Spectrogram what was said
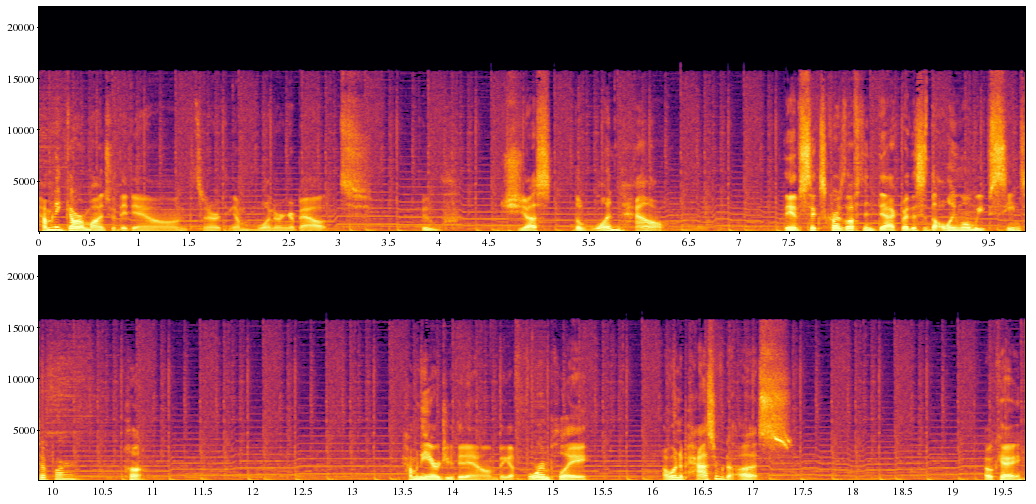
How many Galar Mines are they down? That's another thing I'm wondering about. Ooh, just the one? How? They have six cards left in deck, but this is the only one we've seen so far? Huh. How many energy are they down? They got four in play. Oh, I want to pass over to us. Okay.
